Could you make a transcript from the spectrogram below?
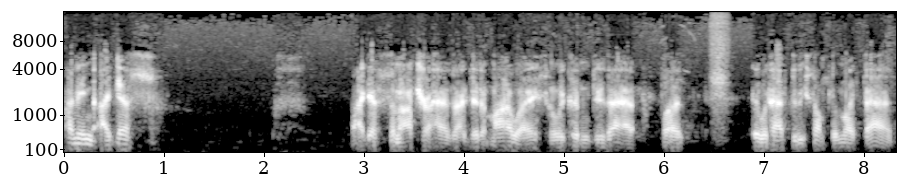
I mean, I guess, I guess Sinatra has "I Did It My Way," so we couldn't do that. But it would have to be something like that.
